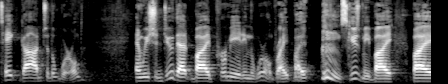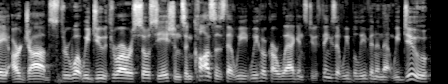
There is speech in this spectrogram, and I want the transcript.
take God to the world, and we should do that by permeating the world, right? By, excuse me, by, by our jobs, through what we do, through our associations and causes that we, we hook our wagons to, things that we believe in and that we do.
